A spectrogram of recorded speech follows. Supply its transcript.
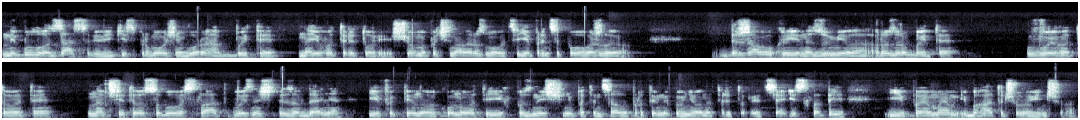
не було засобів, які спроможні ворога бити на його території. Що ми починали розмову? Це є принципово важливо. Держава Україна зуміла розробити, виготовити, навчити особовий склад, визначити завдання і ефективно виконувати їх по знищенню потенціалу противника в нього на території. Це і склади, і ПММ, і багато чого іншого.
